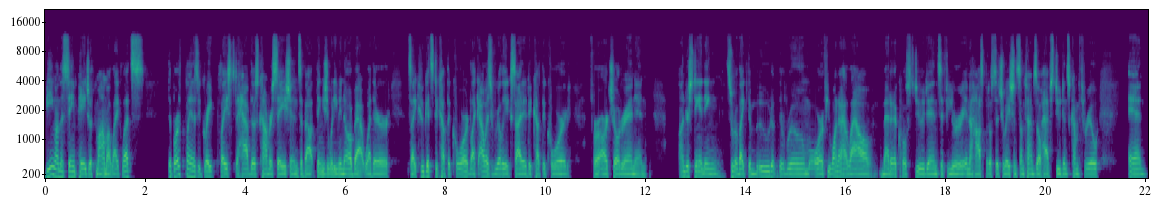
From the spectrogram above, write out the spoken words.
being on the same page with mama like let's the birth plan is a great place to have those conversations about things you wouldn't even know about whether it's like who gets to cut the cord. Like i was really excited to cut the cord for our children and understanding sort of like the mood of the room or if you want to allow medical students if you're in a hospital situation sometimes they'll have students come through. And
